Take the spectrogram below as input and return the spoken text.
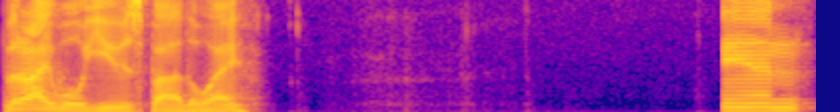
that I will use, by the way. And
